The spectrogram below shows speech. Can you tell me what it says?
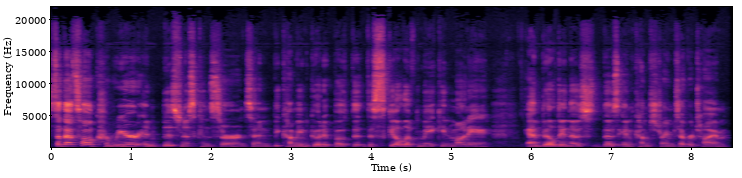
So that's all career and business concerns and becoming good at both the, the skill of making money and building those those income streams over time.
